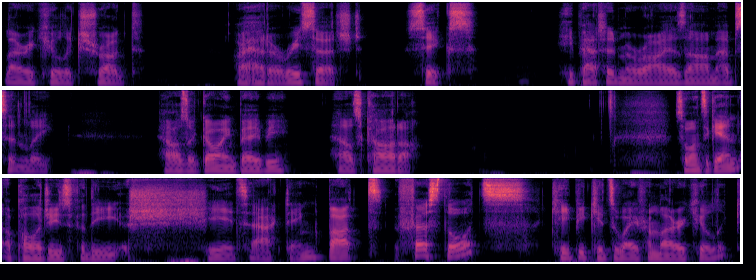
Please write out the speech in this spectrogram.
Larry Kulik shrugged. I had her researched. Six. He patted Maria's arm absently. How's it going, baby? How's Carter? So, once again, apologies for the shit acting, but first thoughts keep your kids away from Larry Kulik.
